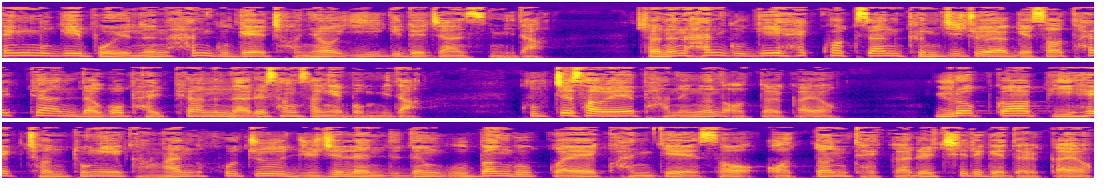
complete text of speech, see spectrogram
핵무기 보유는 한국에 전혀 이익이 되지 않습니다. 저는 한국이 핵 확산 금지 조약에서 탈퇴한다고 발표하는 날을 상상해 봅니다. 국제사회의 반응은 어떨까요? 유럽과 비핵 전통이 강한 호주, 뉴질랜드 등 우방국과의 관계에서 어떤 대가를 치르게 될까요?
